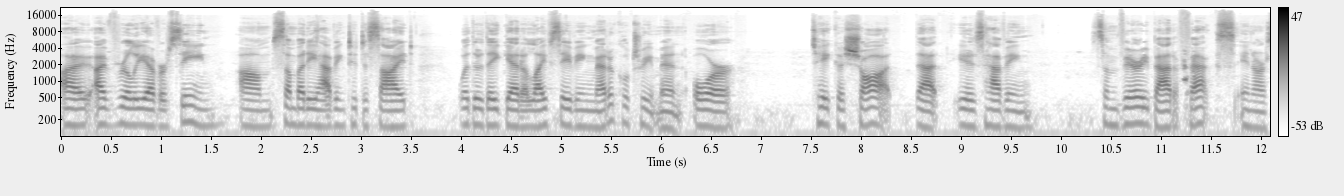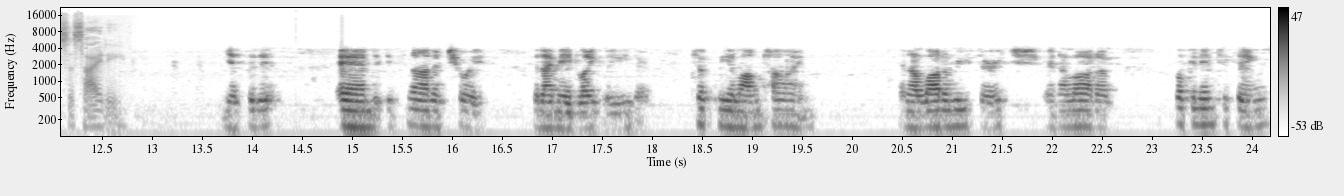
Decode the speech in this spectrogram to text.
I, I've really ever seen. Um, somebody having to decide whether they get a life-saving medical treatment or take a shot that is having some very bad effects in our society. Yes, it is. And it's not a choice that I made lightly either. It took me a long time and a lot of research and a lot of looking into things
